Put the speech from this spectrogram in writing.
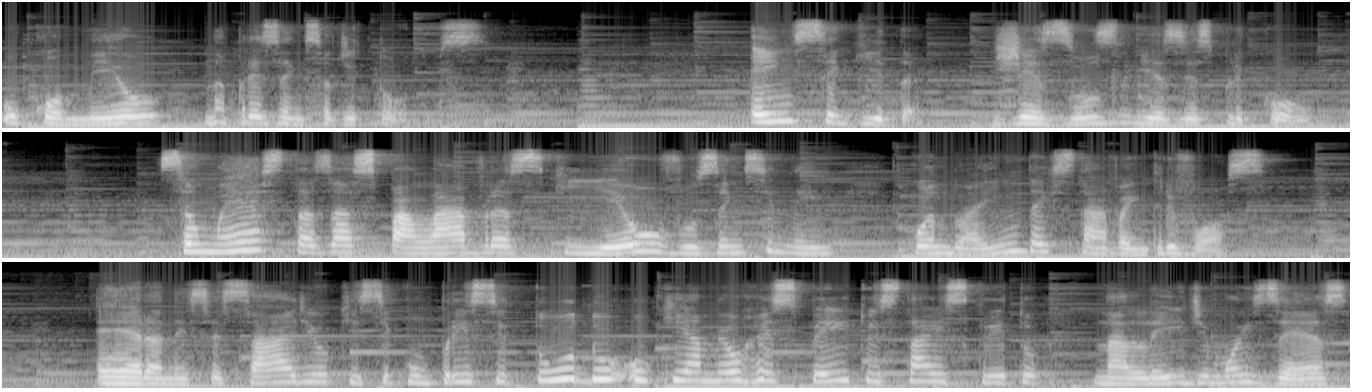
o comeu na presença de todos. Em seguida, Jesus lhes explicou: São estas as palavras que eu vos ensinei quando ainda estava entre vós. Era necessário que se cumprisse tudo o que a meu respeito está escrito na lei de Moisés,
